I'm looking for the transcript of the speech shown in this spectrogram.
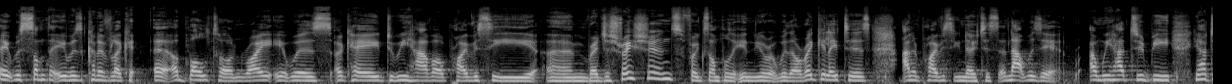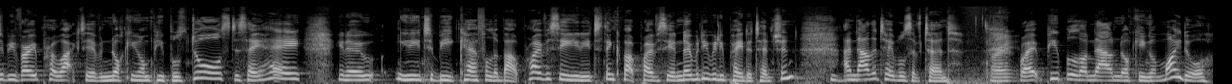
it was something, it was kind of like a, a bolt on, right? It was, okay, do we have our privacy um, registrations, for example, in Europe with our regulators and a privacy notice? And that was it. And we had to be, you had to be very proactive and knocking on people's doors to say, hey, you know, you need to be careful about privacy, you need to think about privacy. And nobody really paid attention. Mm-hmm. And now the tables have turned. Right. right. People are now knocking on my door,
